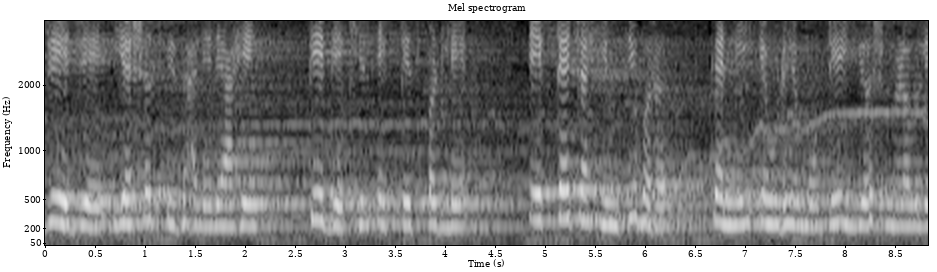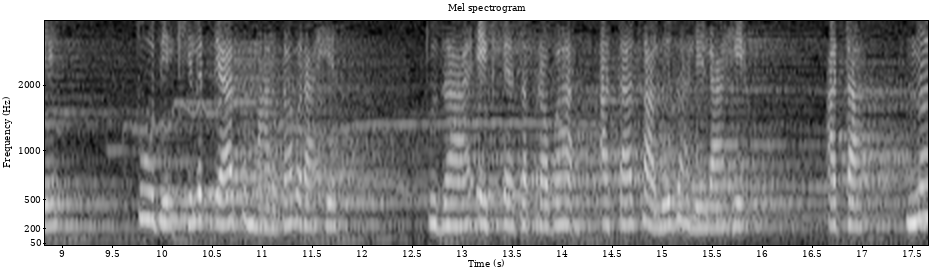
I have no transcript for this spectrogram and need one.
जे जे यशस्वी झालेले आहेत ते देखील एकटेच पडले. एकट्याच्या हिमतीवरच त्यांनी एवढे मोठे यश मिळवले. तू देखील त्याच मार्गावर आहेस. तुझा एकट्याचा प्रवास आता चालू झालेला आहे. आता न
